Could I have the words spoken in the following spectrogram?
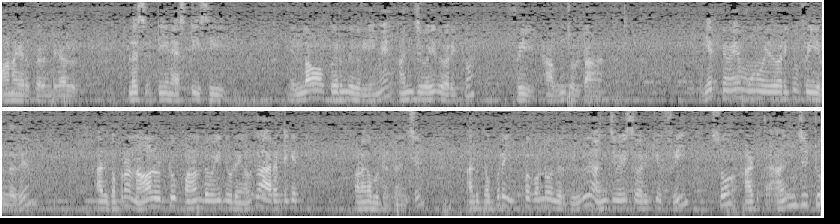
மாநகர பேருந்துகள் ப்ளஸ் டிஎன்எஸ்டிசி எல்லா பேருந்துகள்லையுமே அஞ்சு வயது வரைக்கும் ஃப்ரீ அப்படின்னு சொல்லிட்டாங்க. ஏற்கனவே மூணு வயது வரைக்கும் ஃப்ரீ இருந்தது. அதுக்கப்புறம் நாலு டு பன்னெண்டு வயது உடையவங்களுக்கு அரை டிக்கெட் வழங்கப்பட்டு இருந்துச்சு. அதுக்கப்புறம் இப்போ கொண்டு வந்திருக்குது அஞ்சு வயசு வரைக்கும் ஃப்ரீ ஸோ அடுத்து அஞ்சு டு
